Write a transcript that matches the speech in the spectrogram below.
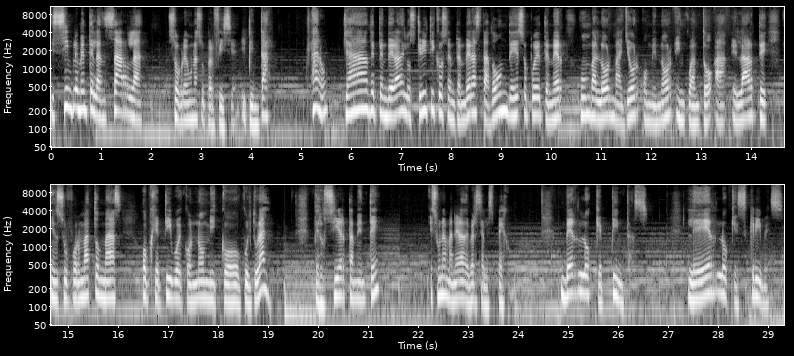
y simplemente lanzarla sobre una superficie y pintar. Claro, ya dependerá de los críticos entender hasta dónde eso puede tener un valor mayor o menor en cuanto a el arte en su formato más objetivo económico cultural. Pero ciertamente es una manera de verse al espejo, ver lo que pintas, leer lo que escribes,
